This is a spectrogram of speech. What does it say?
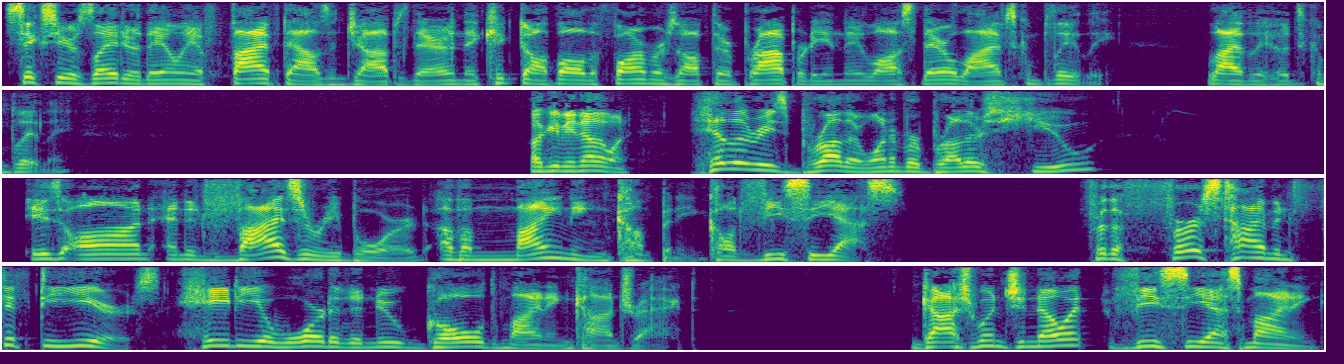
Six years later, they only have 5,000 jobs there, and they kicked off all the farmers off their property, and they lost their lives completely, livelihoods completely. I'll give you another one. Hillary's brother, one of her brothers, Hugh, is on an advisory board of a mining company called VCS. For the first time in 50 years, Haiti awarded a new gold mining contract. Gosh, wouldn't you know it? VCS Mining,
